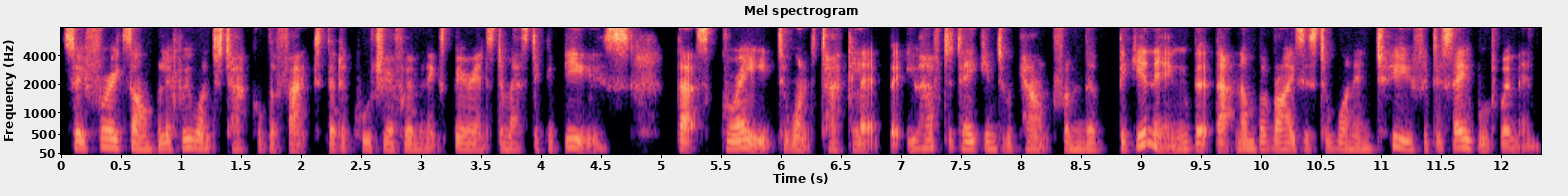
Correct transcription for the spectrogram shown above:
So, for example, if we want to tackle the fact that a quarter of women experience domestic abuse, that's great to want to tackle it, but you have to take into account from the beginning that that number rises to one in two for disabled women.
